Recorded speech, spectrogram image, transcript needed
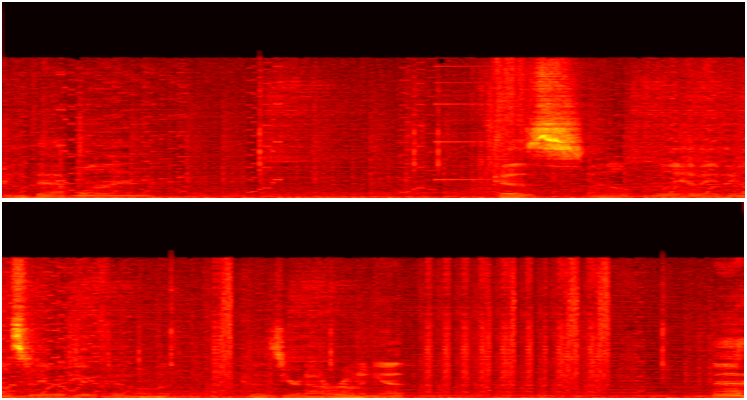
Be that one. Because I don't really have anything else to do with you for the moment. Because you're not Ronin yet. Eh.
